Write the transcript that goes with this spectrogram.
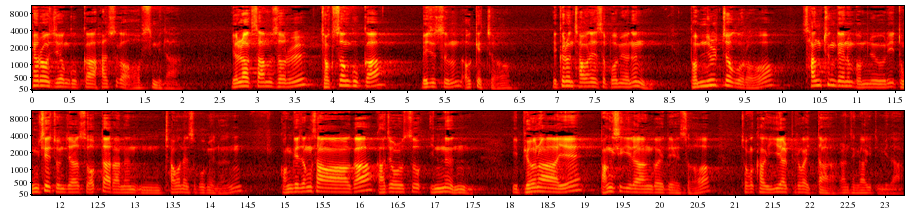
테러 지원 국가 할 수가 없습니다. 연락사무소를 적성 국가 맺을 수는 없겠죠. 그런 차원에서 보면은 법률적으로 상충되는 법률이 동시에 존재할 수 없다라는 차원에서 보면은 관계 정상화가 가져올 수 있는 이 변화의 방식이라는 것에 대해서 정확하게 이해할 필요가 있다라는 생각이 듭니다.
